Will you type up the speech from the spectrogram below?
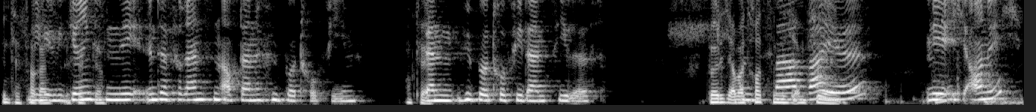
Interferenzen, die, die geringsten Interferenzen auf deine Hypertrophie. Okay. Wenn Hypertrophie dein Ziel ist. Würde ich aber und trotzdem nicht empfehlen. Weil, Nee, ich auch nicht.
